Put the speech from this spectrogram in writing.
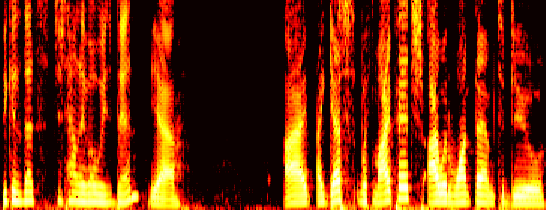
because that's just how they've always been. Yeah. I I guess with my pitch, I would want them to do,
